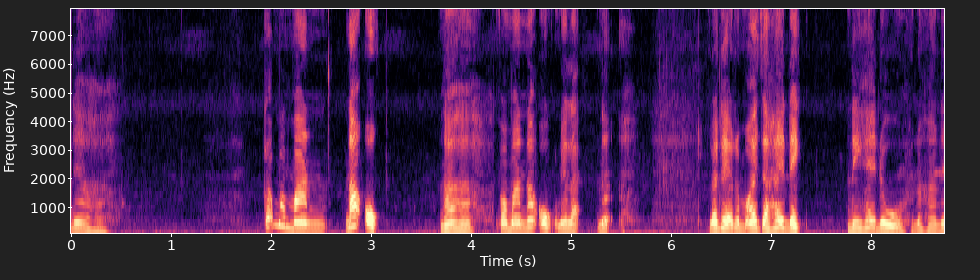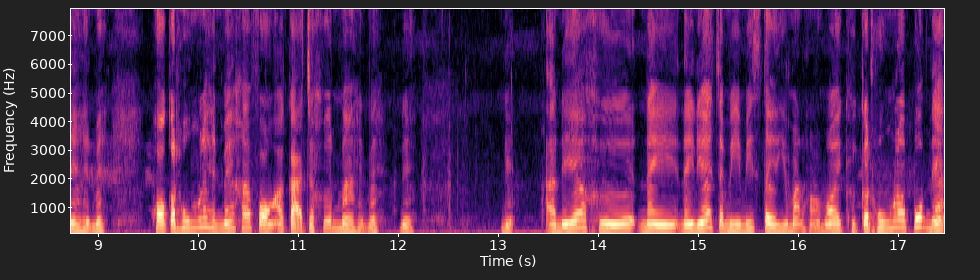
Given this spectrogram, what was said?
เนี่ยค่ะ ก็ประมาณหน้าอกนะคะประมาณหน้าอกนี่แหละน่ะแล้วเดี๋ยวน้ำอ้อยจะให้เด็กนี่ให้ดูนะคะ เนี่ยเห็นไหมพอกระทุ้งแล้วเห็นไหมคะฟองอากาศจะขึ้นมาเห็นไหมเนี่ยเนี่ย อันนี้ก็คือในในเนี้ยจะมีมิสเตอร์ฮิวมัสของน้ำอ้อยคือกระทุ้งแล้วปุ๊บเนี่ย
